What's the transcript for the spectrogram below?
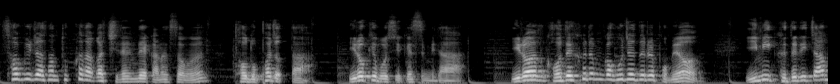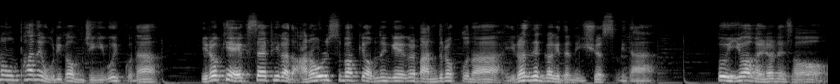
석유자산 토크나가 진행될 가능성은 더 높아졌다. 이렇게 볼 수 있겠습니다. 이러한 거대 흐름과 호재들을 보면 이미 그들이 짜놓은 판에 우리가 움직이고 있구나. 이렇게 XRP가 날아올 수밖에 없는 계획을 만들었구나. 이런 생각이 드는 이슈였습니다. 또 이와 관련해서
